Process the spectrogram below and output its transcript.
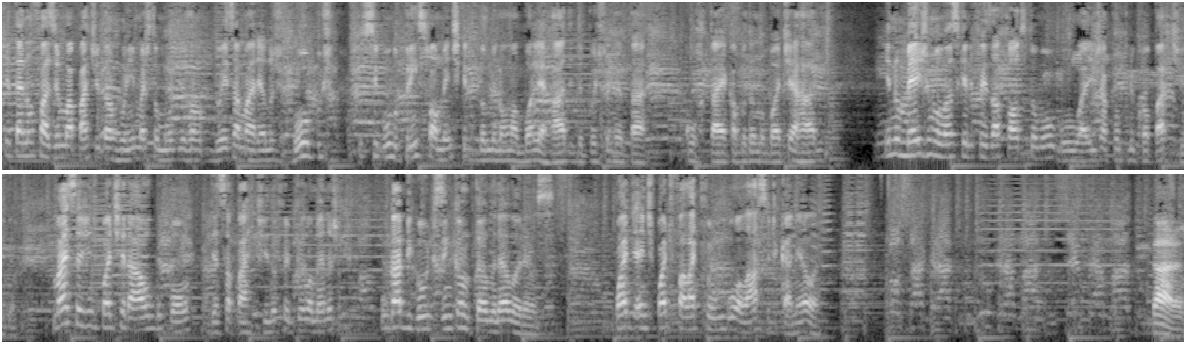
que até não fazia uma partida ruim, mas tomou dois amarelos bobos. O segundo, principalmente, que ele dominou uma bola errada e depois foi tentar cortar e acabou dando bote errado. E no mesmo lance que ele fez a falta, tomou o gol, aí já complicou a partida. Mas se a gente pode tirar algo bom dessa partida, foi pelo menos o Gabigol desencantando, né, Lourenço? pode, a gente pode falar que foi um golaço de canela? Cara,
